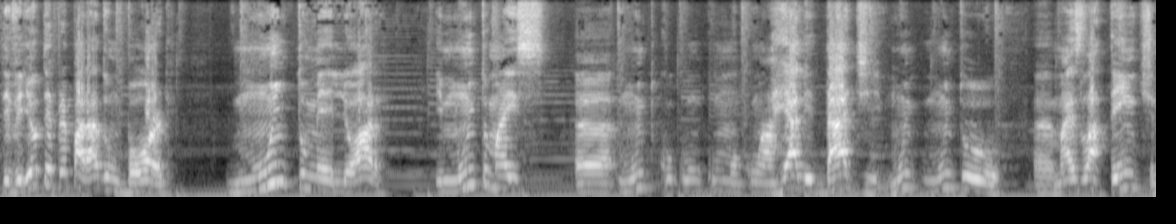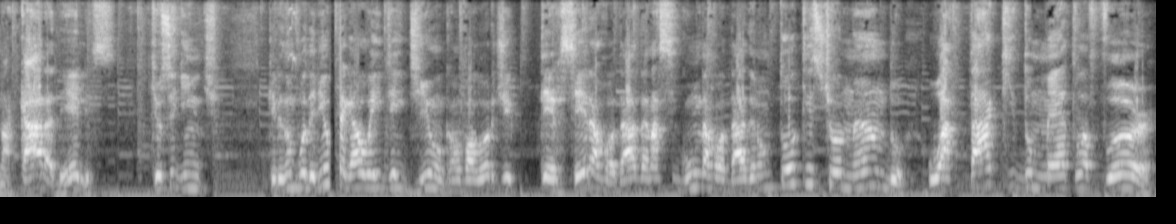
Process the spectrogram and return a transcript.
deveriam ter preparado um board muito melhor e muito mais uh, muito com, com, com, a realidade muito, muito uh, mais latente na cara deles que o seguinte que eles não poderiam pegar o AJ Dillon, que é um valor de terceira rodada, na segunda rodada. Eu não tô questionando o ataque do Matt LaFleur.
